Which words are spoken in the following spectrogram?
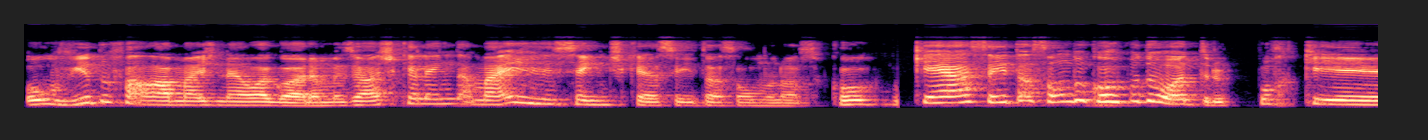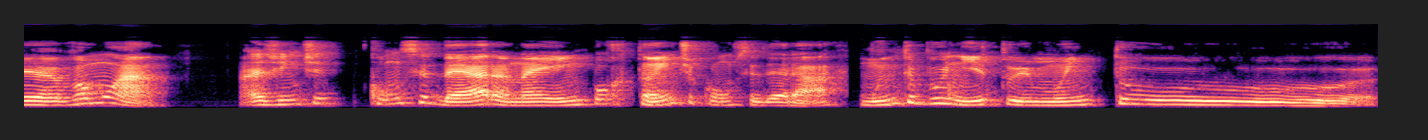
ouvido falar mais nela agora, mas eu acho que ela é ainda mais recente que a aceitação do nosso corpo, que é a aceitação do corpo do outro. Porque, vamos lá, a gente considera, né, é importante considerar muito bonito e muito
